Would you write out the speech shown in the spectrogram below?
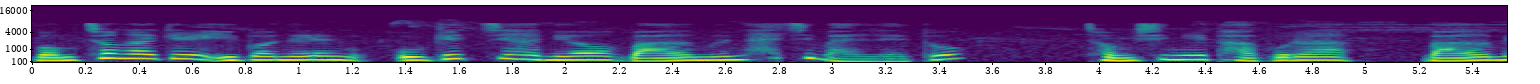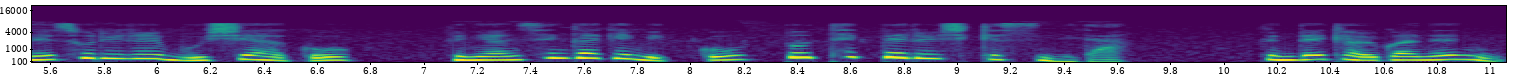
멍청하게 이번엔 오겠지 하며 마음은 하지 말래도 정신이 바보라 마음의 소리를 무시하고 그냥 생각에 믿고 또 택배를 시켰습니다. 근데 결과는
